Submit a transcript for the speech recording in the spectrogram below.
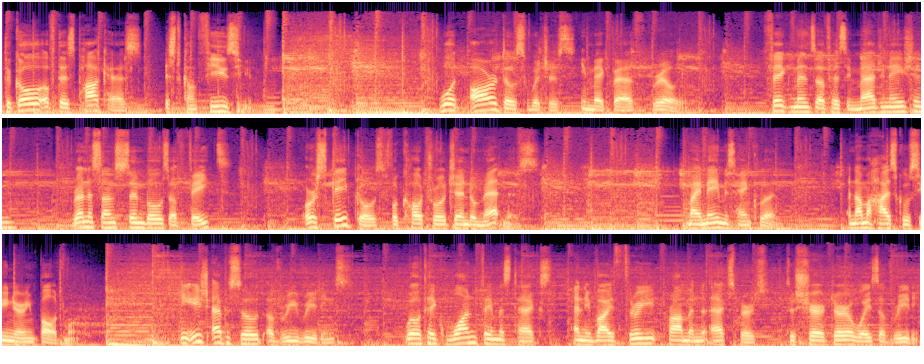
The goal of this podcast is to confuse you. What are those witches in Macbeth really? Figments of his imagination? Renaissance symbols of fate? Or scapegoats for cultural gender madness? My name is Hank Lin, and I'm a high school senior in Baltimore. In each episode of Rereadings, we'll take one famous text and invite three prominent experts to share their ways of reading.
